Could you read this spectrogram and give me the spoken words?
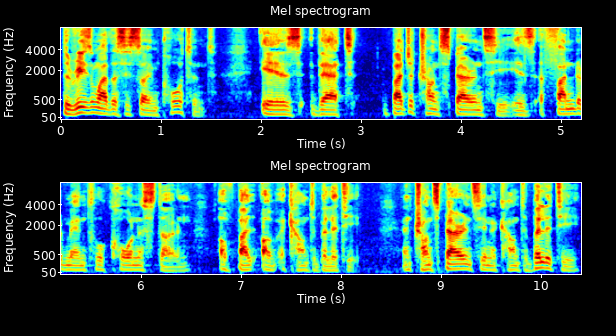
The reason why this is so important is that budget transparency is a fundamental cornerstone of, of, accountability. And transparency and accountability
